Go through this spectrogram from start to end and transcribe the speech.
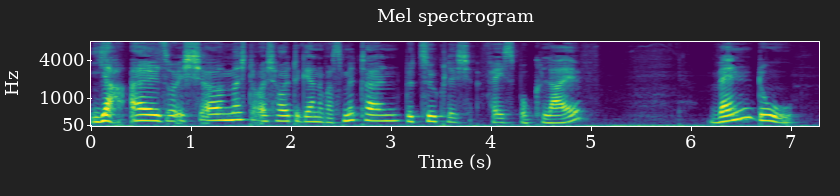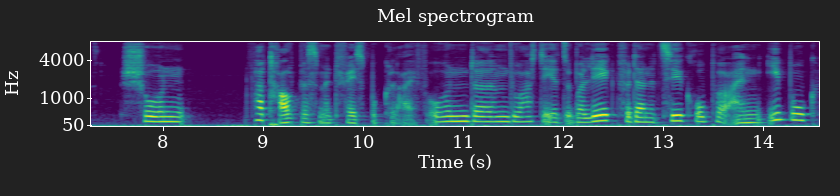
Ja, also ich äh, möchte euch heute gerne was mitteilen bezüglich Facebook Live. Wenn du schon vertraut bist mit Facebook Live und ähm, du hast dir jetzt überlegt, für deine Zielgruppe ein E-Book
